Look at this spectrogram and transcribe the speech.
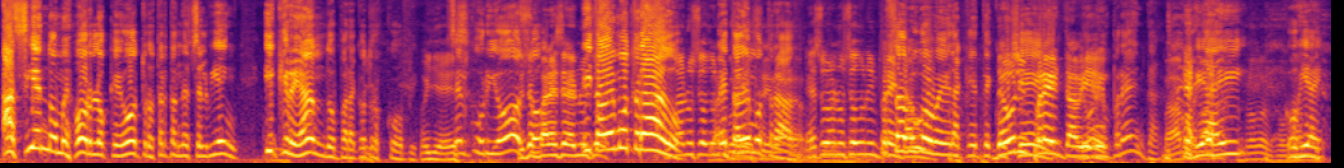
Haciendo mejor lo que otros tratan de hacer bien y creando para que otros copien. Oye, el curioso. eso parece el y anuncio- está demostrado. un anuncio de una está demostrado. Es un anuncio de una imprenta. Tú sabes, Vera, que te De una escuché- imprenta, de bien. una imprenta. Vamos, cogí ahí, Rodolfo, cogí vamos. ahí.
